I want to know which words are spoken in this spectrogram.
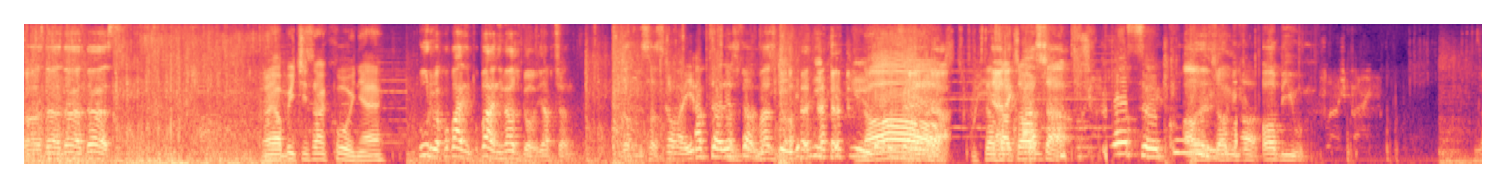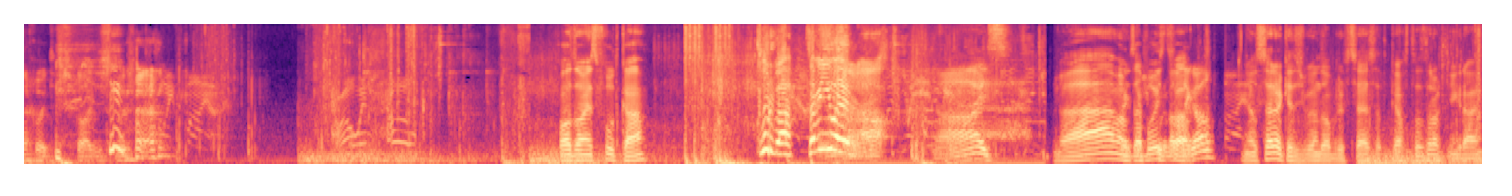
Da, da, da, da. No i obici są jak chuj, nie? Kurwa, popani, popani, masz go, Japczan. Dobry sos. Dawaj, ja wczoraj Masz go, masz go. No! I Kto Jarek zaczął? Pasza. Kosy, Ale Johnny kurwa. obił. Na chuj ty przychodzisz, kurwa. Wchodzą, jest futka. Kurwa, zabiłem! A, Nice. A, mam kurwa, zabójstwo. tego? No serio, kiedyś byłem dobry w CS, tylko w to z rok nie grałem.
